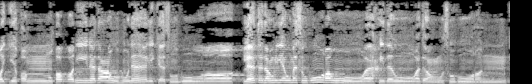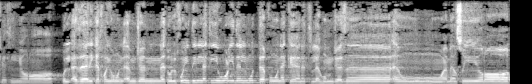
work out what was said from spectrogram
ضيقا مقرنين دعوا هنالك ثبورا. لا تدعوا اليوم ثبورا واحدا ودعوا ثبورا كثيرا. قل أذلك خير أم جنة الخلد التي وعد المتقون كانت لهم جزاء ومصيرا.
